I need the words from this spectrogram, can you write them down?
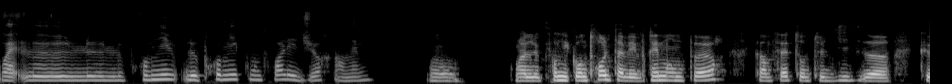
ouais, le, le, le premier, le premier contrôle est dur quand même. Ouais, le premier contrôle, tu avais vraiment peur qu'en fait on te dise euh, que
